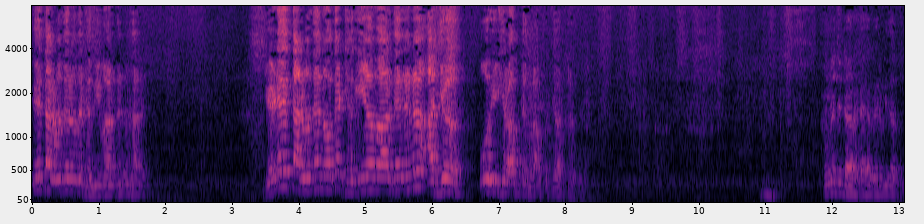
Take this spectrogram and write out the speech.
ਇਹ ਧਰਮ ਦੇ ਨਾਂ ਤੇ ਠੱਗੀ ਮਾਰਦੇ ਨੇ ਸਾਰੇ। ਜਿਹੜੇ ਧਰਮ ਦੇ ਨਾਂ ਤੇ ਠੱਗੀਆਂ ਮਾਰਦੇ ਨੇ ਨਾ ਅੱਜ ਉਹੀ ਸ਼ਰਾਬ ਤੇ ਖਿਲਾਫ ਪ੍ਰਚਾਰ ਕਰਦੇ। ਉਹਨਾਂ 'ਚ ਡਰ ਹੈ ਫਿਰ ਵੀ ਦਰਦ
